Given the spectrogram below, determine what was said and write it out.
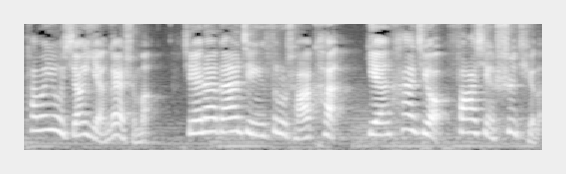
他们又想掩盖什么？警察赶紧四处查看，眼看就要发现尸体了。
